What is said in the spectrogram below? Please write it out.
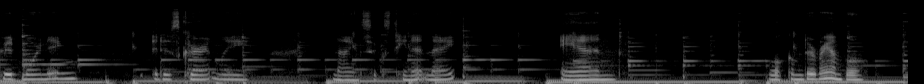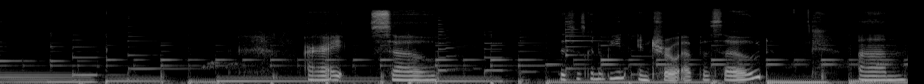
Good morning. It is currently 9:16 at night and welcome to Ramble. All right. So this is going to be an intro episode. Um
